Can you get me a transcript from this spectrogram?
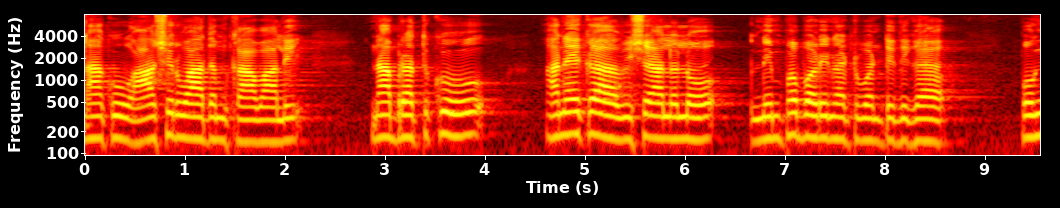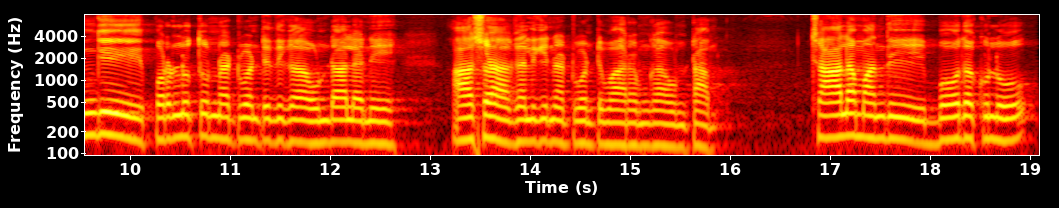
నాకు ఆశీర్వాదం కావాలి. నా బ్రతుకు అనేక విషయాలలో నింపబడినటువంటిదిగా పొంగి పొరలుతున్నటువంటిదిగా ఉండాలని ఆశ కలిగినటువంటి వారంగా ఉంటాం. చాలామంది బోధకులు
